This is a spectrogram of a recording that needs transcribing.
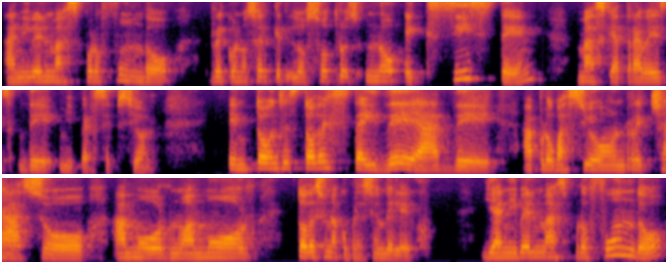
a nivel más profundo, reconocer que los otros no existen más que a través de mi percepción. entonces toda esta idea de aprobación, rechazo, amor, no amor, todo es una conversación del ego. Y a nivel más profundo,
